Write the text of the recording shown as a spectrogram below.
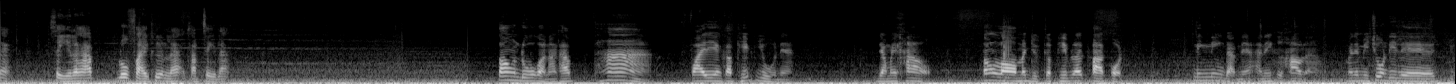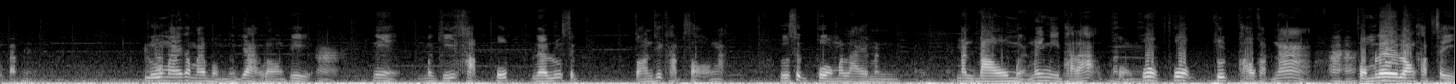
นี่ยสีแล้วครับ รูปไฟขึ้นแล้วขับสีแล้ว ต้องดูก่อนนะครับ ถ้าไฟยังกระพริบอยู่เนี่ย ยังไม่เข้า ต้องรอมันหยุดกระพริบแล้วปรากฏนิ่งๆ แบบเนี้ยอันนี้คือเข้าแล้ว มันจะมีช่วงดีเลย์อยู่แป๊บหนึ่งรู้ไหมทำไมผมถึงอยากลองพี่ อ่า นี่เมื่อกี้ขับปุ๊บ แล้วรู้สึกตอนที่ขับสองอะ รู้สึกพวงมาลัยมัน มันเบาเหมือนไม่มีภาระของพวกพวกชุดเผาขับหน้า อ่าฮะ ผมเลยลองขับสี่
